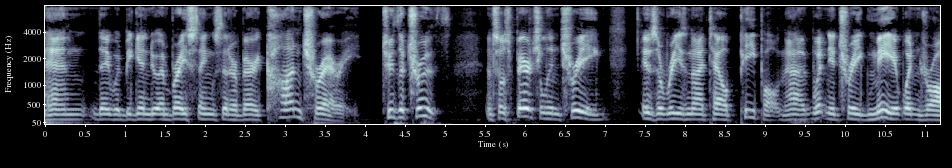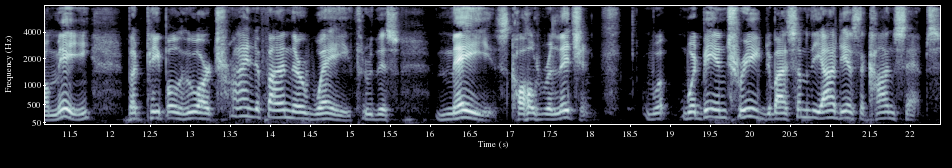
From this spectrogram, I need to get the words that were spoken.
and they would begin to embrace things that are very contrary to the truth. And so spiritual intrigue is the reason I tell people. Now, it wouldn't intrigue me, it wouldn't draw me, but people who are trying to find their way through this maze called religion would be intrigued by some of the ideas, the concepts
